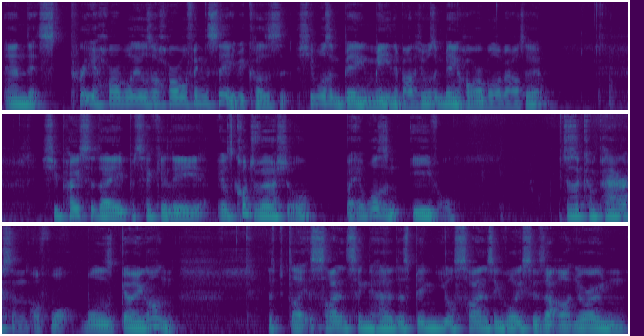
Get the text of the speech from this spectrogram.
And it's pretty horrible. It was a horrible thing to see because she wasn't being mean about it. She wasn't being horrible about it. She posted a particularly. It was controversial, but it wasn't evil. Just a comparison of what was going on. Like silencing her, just being you're silencing voices that aren't your own.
